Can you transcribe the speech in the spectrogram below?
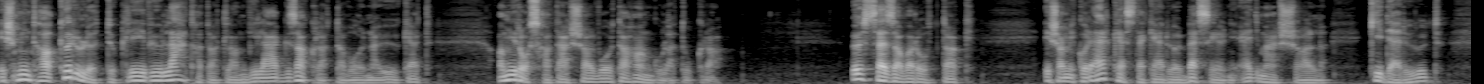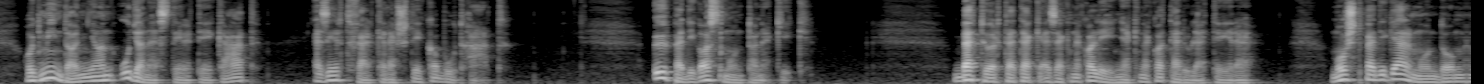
és mintha a körülöttük lévő láthatatlan világ zaklatta volna őket, ami rossz hatással volt a hangulatukra. Összezavarodtak, és amikor elkezdtek erről beszélni egymással, kiderült, hogy mindannyian ugyanezt élték át, ezért felkeresték a buthát. Ő pedig azt mondta nekik, betörtetek ezeknek a lényeknek a területére. Most pedig elmondom,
